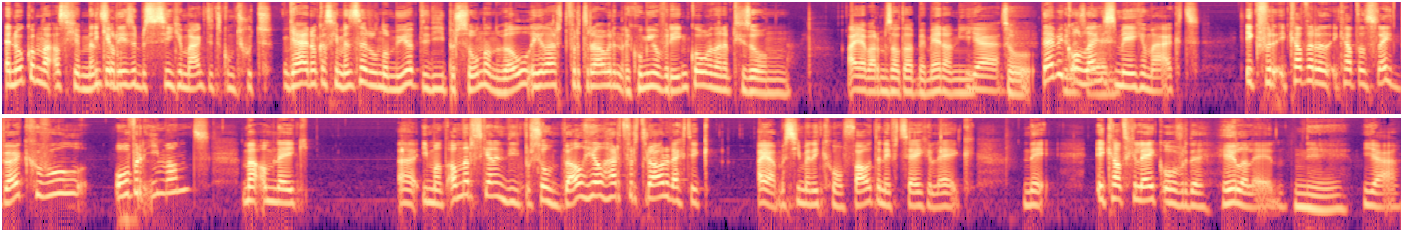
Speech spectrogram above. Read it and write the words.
En ook omdat als je ik mensen... heb deze beslissing gemaakt, dit komt goed. Ja, en ook als je mensen rondom je hebt die die persoon dan wel heel hard vertrouwen en er goed mee overeenkomen, dan heb je zo'n... Ah ja, waarom zou dat bij mij dan niet Ja. zo Dat heb ik onlangs zijn? meegemaakt. Ik, ver, ik, had er een, ik had een slecht buikgevoel over iemand, maar omdat ik eh, iemand anders kende die die persoon wel heel hard vertrouwde, dacht ik, ah ja, misschien ben ik gewoon fout en heeft zij gelijk. Nee, ik had gelijk over de hele lijn. Nee. Ja.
